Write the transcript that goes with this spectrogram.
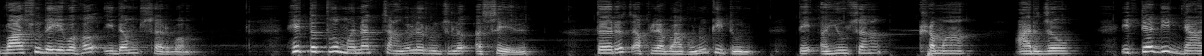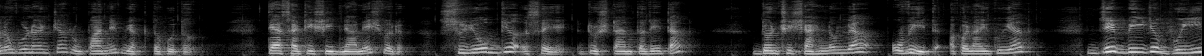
वासुदेव इदम सर्व हे तत्त्व मनात चांगलं रुजलं असेल तरच आपल्या वागणुकीतून ते अहिंसा क्षमा आर्जव इत्यादी ज्ञानगुणांच्या रूपाने व्यक्त होतं. त्यासाठी श्री ज्ञानेश्वर सुयोग्य असे दृष्टांत देतात. दोनशे शहाण्णव्या ओवीत आपण ऐकूयात. जे बीज भुई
